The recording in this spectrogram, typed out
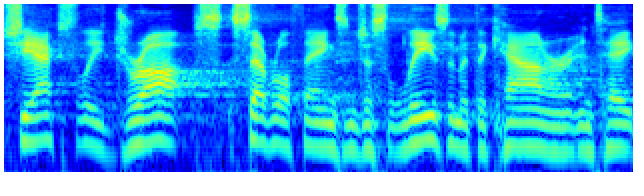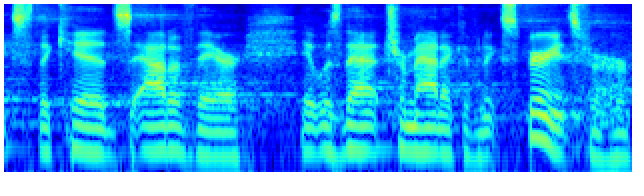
she actually drops several things and just leaves them at the counter and takes the kids out of there. It was that traumatic of an experience for her.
